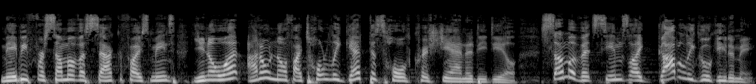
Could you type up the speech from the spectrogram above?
Maybe for some of us, sacrifice means, you know what? I don't know if I totally get this whole Christianity deal. Some of it seems like gobbledygooky to me.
